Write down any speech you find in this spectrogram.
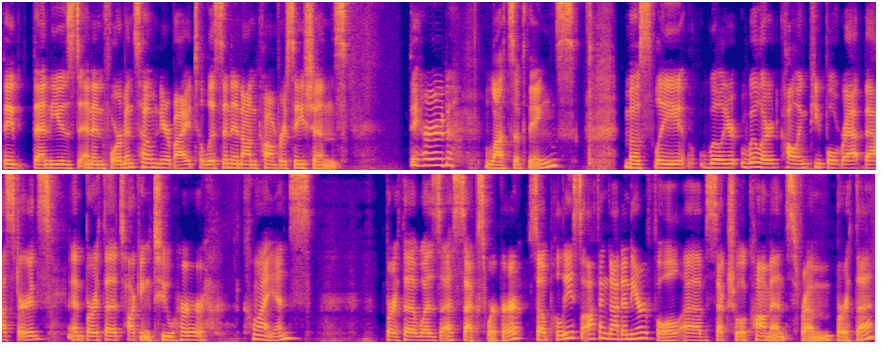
They then used an informant's home nearby to listen in on conversations. They heard lots of things, mostly Willard calling people rat bastards and Bertha talking to her clients. Bertha was a sex worker, so police often got an earful of sexual comments from Bertha.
